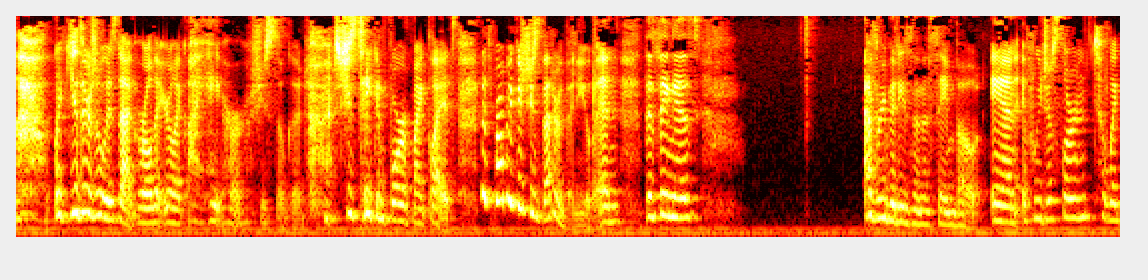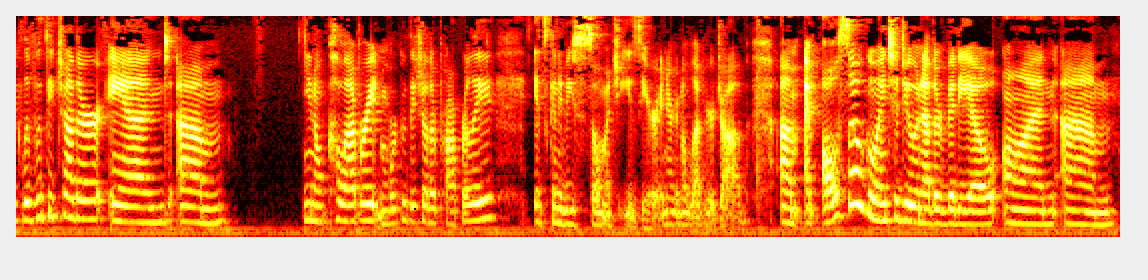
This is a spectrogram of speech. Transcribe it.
like you, there's always that girl that you're like, I hate her. She's so good. she's taken four of my clients. It's probably because she's better than you. And the thing is, everybody's in the same boat. And if we just learn to like live with each other and, um, you know, collaborate and work with each other properly, it's going to be so much easier and you're going to love your job. Um, I'm also going to do another video on um,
